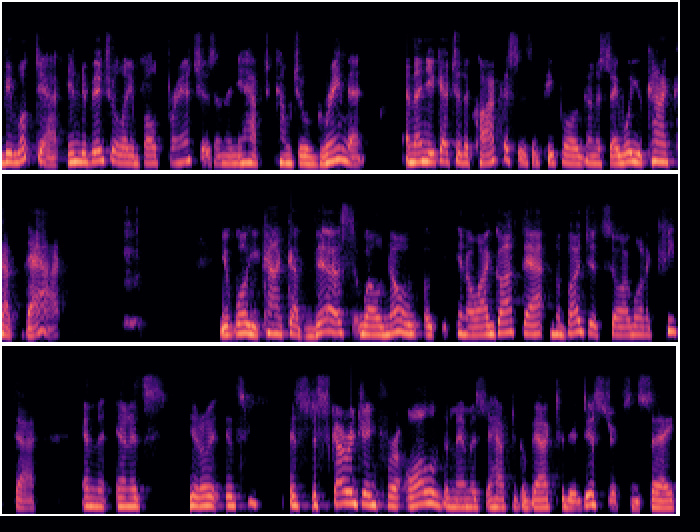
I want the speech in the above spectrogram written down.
be looked at individually in both branches. And then you have to come to agreement. And then you get to the caucuses, and people are going to say, well, you can't cut that. You, well, you can't cut this. Well, no, uh, you know, I got that in the budget, so I want to keep that. And and it's you know it's it's discouraging for all of the members to have to go back to their districts and say,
